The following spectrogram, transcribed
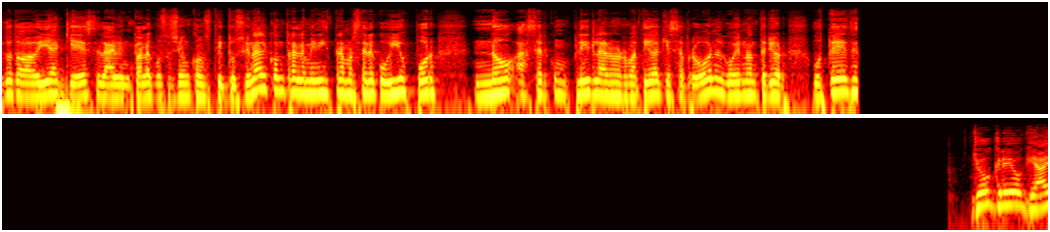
todavía, que es la eventual acusación constitucional contra la ministra Marcela Cubillos por no hacer cumplir la normativa que se aprobó en el gobierno anterior. Ustedes Yo creo que hay.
